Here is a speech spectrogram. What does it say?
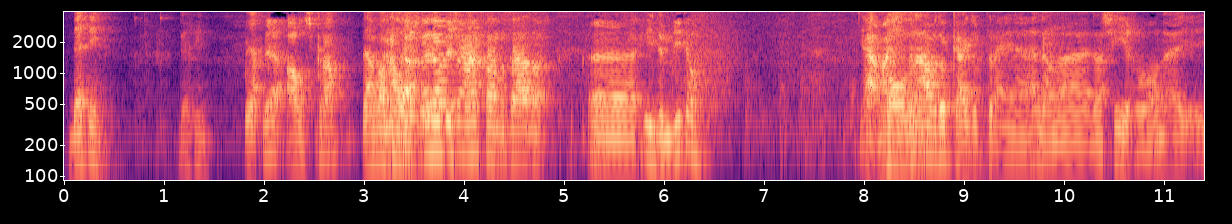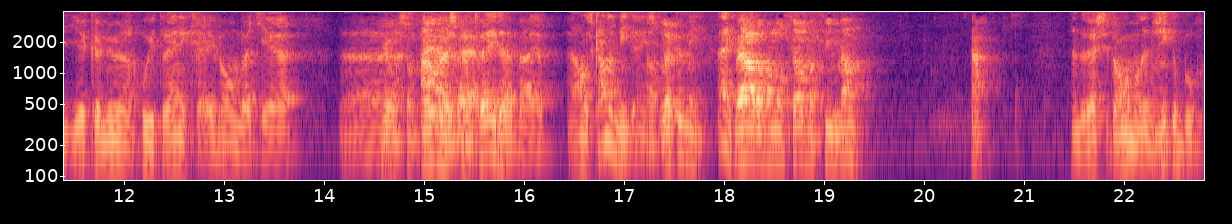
13. 13. Ja. Ja. alles krap. Ja, en dat is aanstaande zaterdag idem dito. Ja, maar als je vanavond ook kijkt op trainen, hè, dan, eh, dan zie je gewoon, hè, je, kunt nu een goede training geven omdat je eh Jongens van tweede van erbij hebt. En anders kan het niet eens. Anders lukt het niet. Nee. Wij hadden van onszelf maar 10 man. Ja. En de rest zit allemaal in de ziekenboeg.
